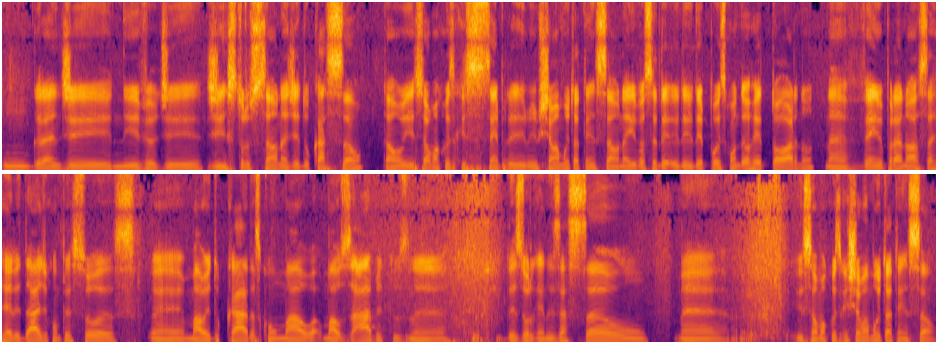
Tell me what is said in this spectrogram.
um grande nível de, de instrução, né, de educação. Então isso é uma coisa que sempre me chama muito atenção, né? E você depois quando eu retorno, né, venho para nossa realidade com pessoas é, mal educadas, com mal, maus hábitos, né, desorganização, né? Isso é uma coisa que chama muito atenção.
